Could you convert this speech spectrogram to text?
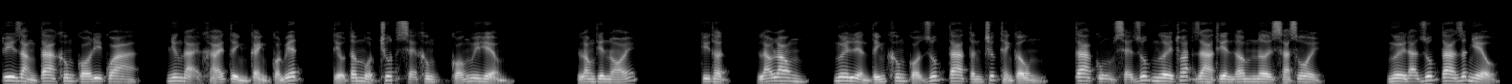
tuy rằng ta không có đi qua, nhưng đại khái tình cảnh còn biết, tiểu tâm một chút sẽ không có nguy hiểm. Long Thiên nói, kỳ thật, Lão Long, ngươi liền tính không có giúp ta tân chức thành công, ta cũng sẽ giúp ngươi thoát ra thiên âm nơi xa xôi. Ngươi đã giúp ta rất nhiều,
